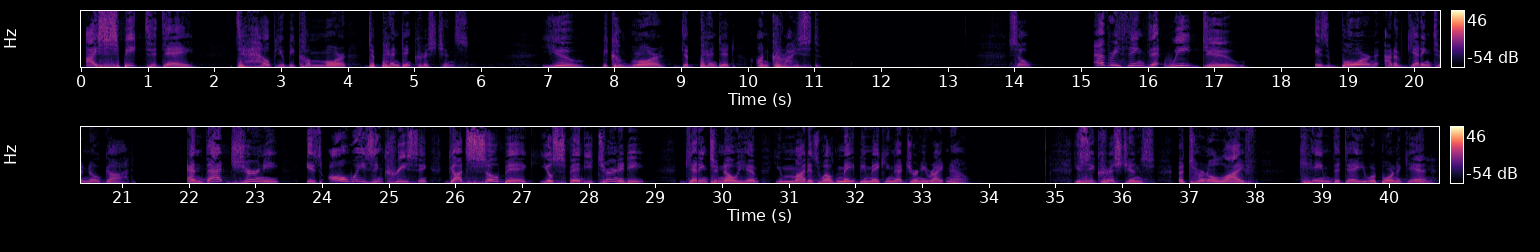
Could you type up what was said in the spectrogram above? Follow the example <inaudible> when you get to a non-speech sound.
I speak today to help you become more dependent Christians. You become more dependent on Christ. So, everything that we do is born out of getting to know God. And that journey is always increasing. God's so big, you'll spend eternity getting to know Him. You might as well may be making that journey right now. You see, Christians, eternal life came the day you were born again,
